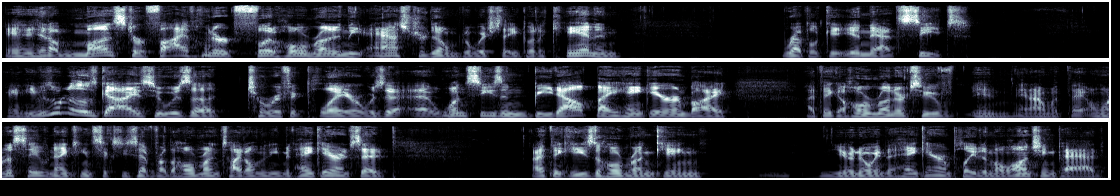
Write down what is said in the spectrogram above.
and hit a monster 500 foot home run in the Astrodome, to which they put a cannon replica in that seat. And he was one of those guys who was a terrific player. Was at one season beat out by Hank Aaron by, I think, a home run or two. In, and I, would I want to say 1967 for the home run title. And even Hank Aaron said, "I think he's the home run king." You know, knowing that Hank Aaron played in the launching pad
